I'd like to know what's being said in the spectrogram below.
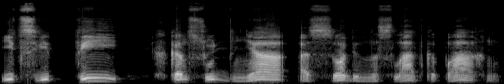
и цветы, ты к концу дня особенно сладко пахнут.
